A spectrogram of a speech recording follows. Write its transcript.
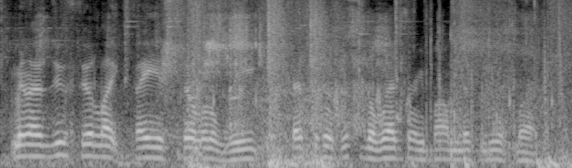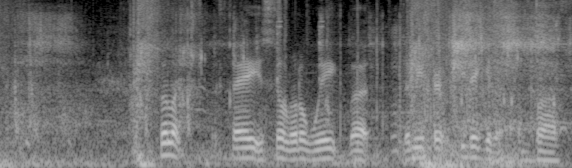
I mean, I do feel like Faye is still a little weak. That's because this is the legendary bomb and doesn't do it much. I feel like Faye is still a little weak, but to be fair, she did get a, buff.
